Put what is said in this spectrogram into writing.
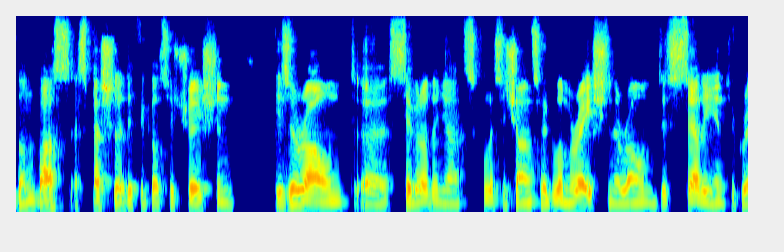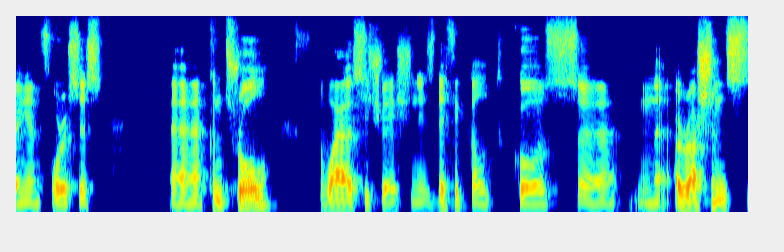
Donbass. Especially difficult situation is around uh, Severodonetsk, Lysychansk agglomeration, around the salient Ukrainian forces uh, control while the situation is difficult because uh, Russians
